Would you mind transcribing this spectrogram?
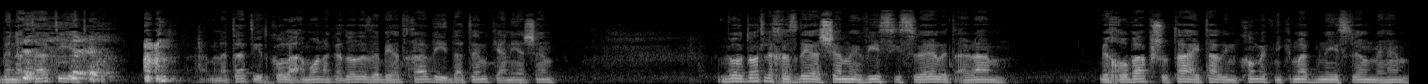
ונתתי את, ונתתי את כל ההמון הגדול הזה בידך, וידעתם כי אני השם. והודות לחסדי השם הביס ישראל את ארם, וחובה פשוטה הייתה לנקום את נקמת בני ישראל מהם.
